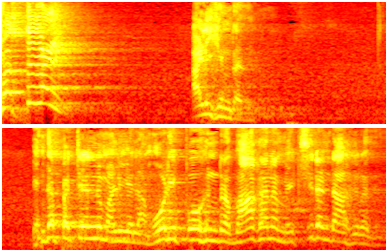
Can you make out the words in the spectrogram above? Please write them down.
சொத்துகள் அழிகின்றது. எந்த பெற்றலும் அழியலாம். ஓடி போகின்ற வாகனம் எக்சிடென்ட் ஆகிறது.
